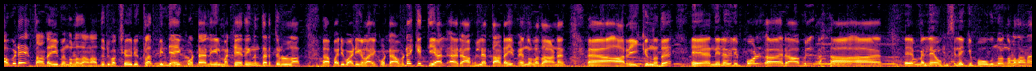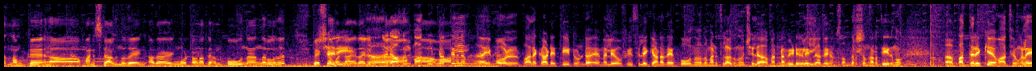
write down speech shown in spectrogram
അവിടെ തടയും എന്നുള്ളതാണ്. അതൊരു പക്ഷേ ഒരു ക്ലബിന്റെ ആയിക്കോട്ടെ അല്ലെങ്കിൽ മറ്റേതെങ്കിലും തരത്തിലുള്ള പരിപാടികളായിക്കോട്ടെ അവിടേക്ക് എത്തിയാൽ രാഹുലിനെ തടയും എന്നുള്ളതാണ് അറിയിക്കുന്നത്. നിലവിലിപ്പോൾ രാഹുൽ എം എൽ എ ഓഫീസിലേക്ക് പോകുന്നു എന്നുള്ളതാണ് നമുക്ക് മനസ്സിലാകുന്നത്. അത് എങ്ങോട്ടാണ് അദ്ദേഹം പോകുന്നത് എന്നുള്ളത് ശരി. രാഹുൽ മാങ്കൂട്ടത്തിൽ ഇപ്പോൾ പാലക്കാട് എത്തിയിട്ടുണ്ട്. എം എൽ എ ഓഫീസിലേക്കാണ് അദ്ദേഹം പോകുന്നതെന്ന് മനസ്സിലാക്കുന്നു ചില മരണ വീടുകളിൽ അദ്ദേഹം സന്ദർശനം നടത്തിയിരുന്നു. പത്തരയ്ക്ക് മാധ്യമങ്ങളെ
